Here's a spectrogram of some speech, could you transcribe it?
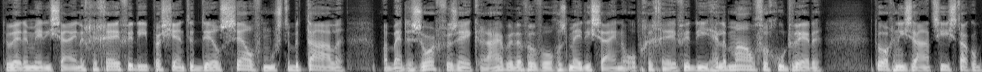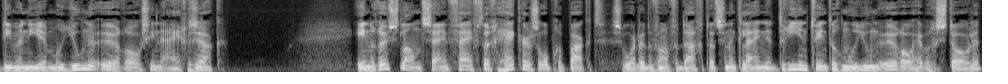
Er werden medicijnen gegeven die patiënten deels zelf moesten betalen. Maar bij de zorgverzekeraar werden vervolgens medicijnen opgegeven die helemaal vergoed werden. De organisatie stak op die manier miljoenen euro's in eigen zak. In Rusland zijn 50 hackers opgepakt. Ze worden ervan verdacht dat ze een kleine 23 miljoen euro hebben gestolen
